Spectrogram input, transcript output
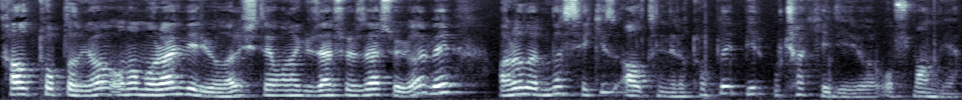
halk toplanıyor. Ona moral veriyorlar. İşte ona güzel sözler söylüyorlar ve aralarında 8 altın lira toplayıp bir uçak hediye ediyorlar Osmanlı'ya.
